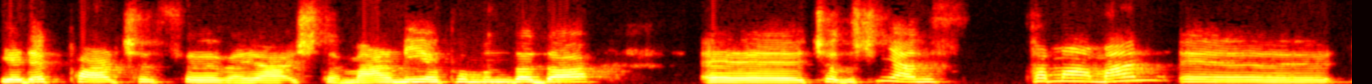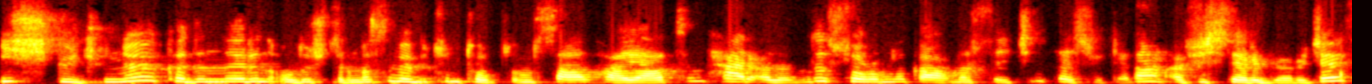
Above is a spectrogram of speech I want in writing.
yedek parçası veya işte mermi yapımında da e, çalışın. Yani tamamen e, iş gücünü kadınların oluşturması ve bütün toplumsal hayatın her alanında sorumluluk alması için teşvik eden afişleri göreceğiz.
